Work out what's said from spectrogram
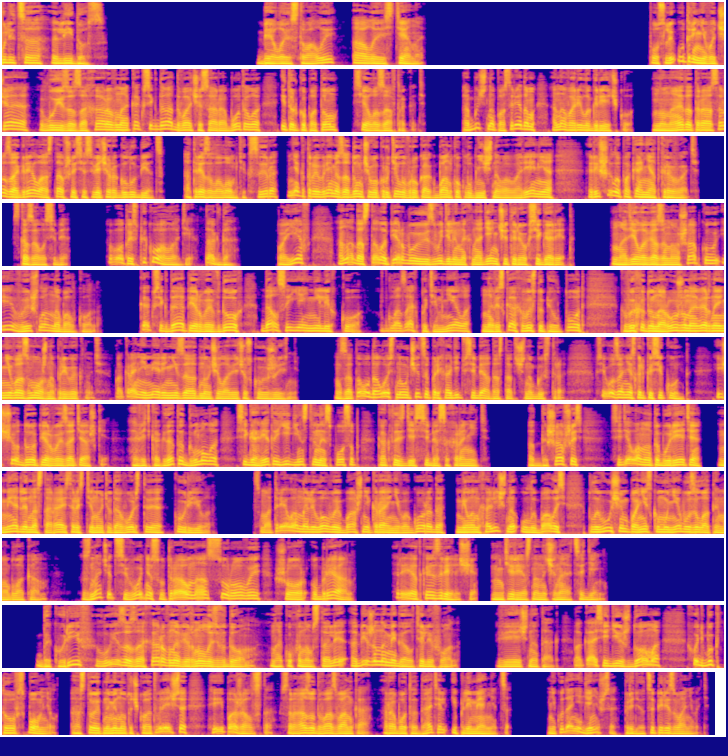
Улица Лидос. Белые стволы, алые стены. После утреннего чая Луиза Захаровна, как всегда, два часа работала и только потом села завтракать. Обычно по средам она варила гречку, но на этот раз разогрела оставшийся с вечера голубец, отрезала ломтик сыра, некоторое время задумчиво крутила в руках банку клубничного варенья, решила пока не открывать сказала себе. Вот испеку оладьи, тогда. Поев, она достала первую из выделенных на день четырех сигарет, надела вязаную шапку и вышла на балкон. Как всегда, первый вдох дался ей нелегко. В глазах потемнело, на висках выступил пот. К выходу наружу, наверное, невозможно привыкнуть, по крайней мере, не за одну человеческую жизнь. Зато удалось научиться приходить в себя достаточно быстро, всего за несколько секунд, еще до первой затяжки. А ведь когда-то думала, сигарета — единственный способ как-то здесь себя сохранить. Отдышавшись, сидела на табурете, медленно стараясь растянуть удовольствие, курила. Смотрела на лиловые башни крайнего города, меланхолично улыбалась плывущим по низкому небу золотым облакам. Значит, сегодня с утра у нас суровый Шор-Обриан. Редкое зрелище. Интересно начинается день. Докурив, Луиза Захаровна вернулась в дом. На кухонном столе обиженно мигал телефон. Вечно так. Пока сидишь дома, хоть бы кто вспомнил. А стоит на минуточку отвлечься, и, пожалуйста, сразу два звонка. Работодатель и племянница. Никуда не денешься, придется перезванивать.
